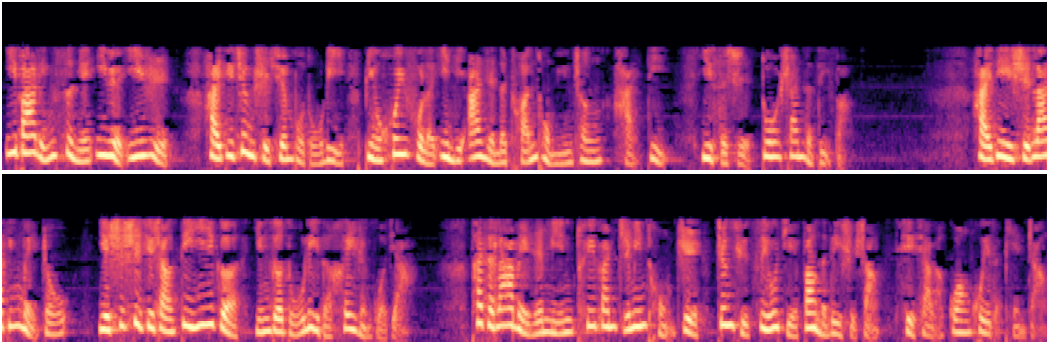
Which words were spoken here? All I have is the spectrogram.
一八零四年一月一日，海地正式宣布独立，并恢复了印第安人的传统名称“海地”，意思是多山的地方。海地是拉丁美洲。也是世界上第一个赢得独立的黑人国家，他在拉美人民推翻殖民统治、争取自由解放的历史上写下了光辉的篇章。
